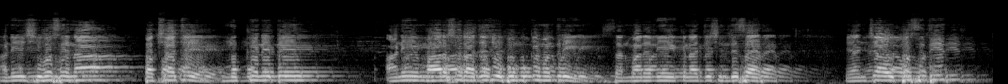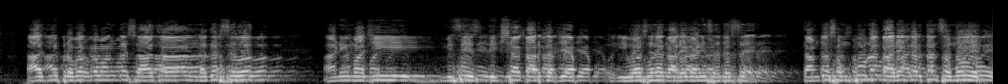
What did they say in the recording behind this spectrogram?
आणि शिवसेना पक्षाचे मुख्य नेते आणि महाराष्ट्र राज्याचे उपमुख्यमंत्री सन्माननीय एकनाथजी शिंदे साहेब यांच्या उपस्थितीत आज मी प्रभाग क्रमांक सहाचा नगरसेवक आणि माझी मिसेस दीक्षा कारकर जे युवासेना कार्यकारिणी सदस्य आहे. तर आमच्या संपूर्ण कार्यकर्त्यांसमोर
